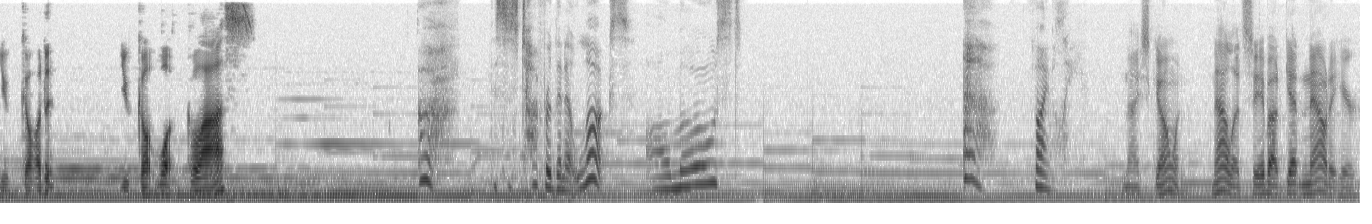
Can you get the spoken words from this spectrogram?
You got it? You got what? Glass? Ugh, this is tougher than it looks. Almost. Ah, finally. Nice going. Now let's see about getting out of here.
